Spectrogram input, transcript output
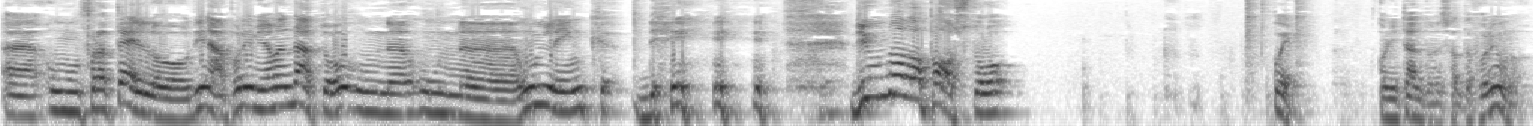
eh, un fratello di Napoli mi ha mandato un, un, eh, un link di, di un nuovo apostolo. Uè, ogni tanto ne salta fuori uno.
